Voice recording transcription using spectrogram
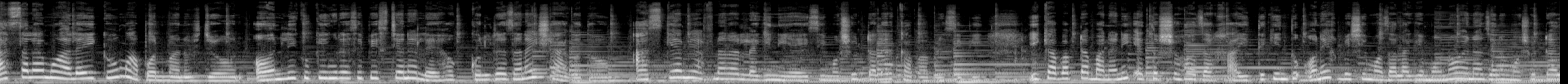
আসসালামু আলাইকুম, আপন মানুষজন। অনলি কুকিং রেসিপিস চ্যানেলে সকলরে জানাই স্বাগতম। আজকে আমি আপনারা লাগি নিয়ে আইছি মসুর ডালের কাবাব রেসিপি এই কাবাবটা বানানি এত সহজ আর খাইতে কিন্তু অনেক বেশি মজা লাগে। মনে হয় না যেন মসুর ডাল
